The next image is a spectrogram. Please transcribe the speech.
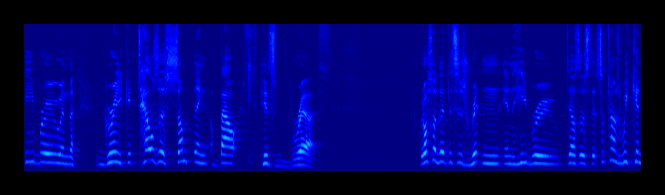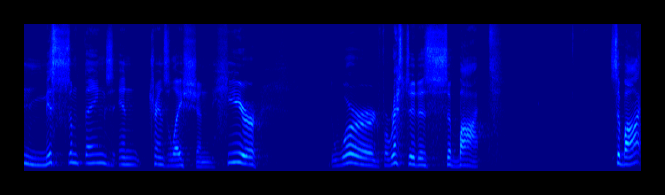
Hebrew and the Greek. It tells us something about His breadth. But also that this is written in Hebrew tells us that sometimes we can miss some things in translation. Here, the word for rested is sabbat. Sabbat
